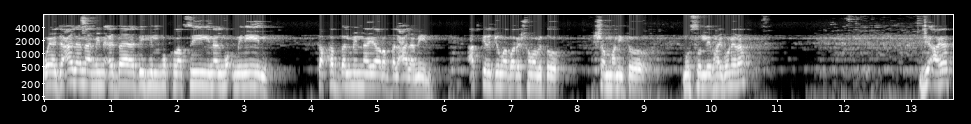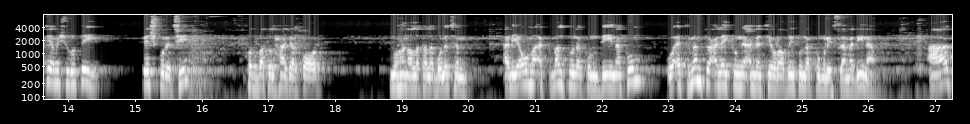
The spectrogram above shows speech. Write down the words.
ويجعلنا من عباده المخلصين المؤمنين. তাকাব্বাল মিন্না ইয়া রাব্বাল আলামিন। আজকের জুমাবারের সমাবেত সম্মানিত মুসল্লি ভাই বোনেরা যে আয়াতটি আমি শুরুতেই পেশ করেছি খোদবাতুল হাজার পর, মহান আল্লাহ তালা বলেছেন আলিয়াউমা আকমালতু লাকুম দীনাকুম ওয়া আতমামতু আলাইকুম নি'মাতি ওয়া রাদিতু লাকুমুল ইসলাম দীনা। আজ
